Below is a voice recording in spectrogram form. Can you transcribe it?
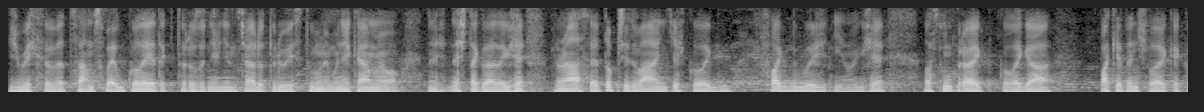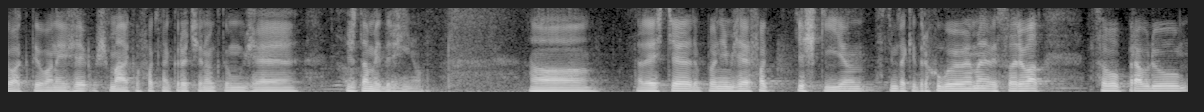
když bych se vedl sám své úkoly, tak to rozhodně v něm třeba do Todoistu nebo někam, jo, než, než takhle. Takže pro nás je to přizvání těch kolegů fakt důležitý. No. Takže vlastní projekt, kolega, pak je ten člověk jako aktivovaný, že už má jako fakt nakročeno k tomu, že, že tam vydrží. No. A tady ještě doplním, že je fakt těžký, s tím taky trochu bojujeme, vysledovat, co opravdu,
